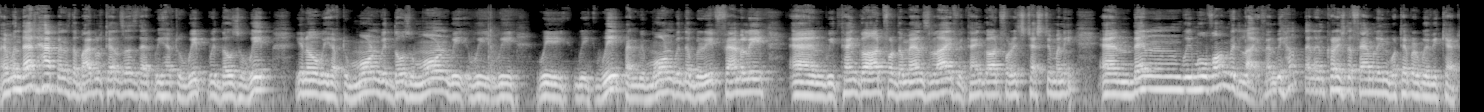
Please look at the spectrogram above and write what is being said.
And when that happens, the Bible tells us that we have to weep with those who weep. You know, we have to mourn with those who mourn. We, we, we, we, we weep and we mourn with the bereaved family. And we thank God for the man's life. We thank God for his testimony. And then we move on with life and we help and encourage the family in whatever way we can.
